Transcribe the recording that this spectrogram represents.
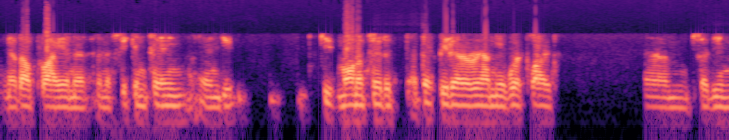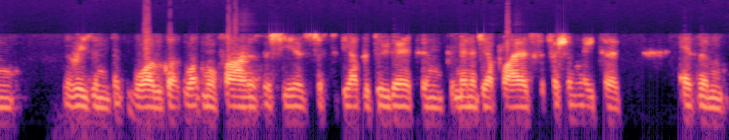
you know, they'll play in a in a second team and get get monitored a, a bit better around their workload. Um, so then the reason why we've got a lot more foreigners this year is just to be able to do that and to manage our players sufficiently to have them,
